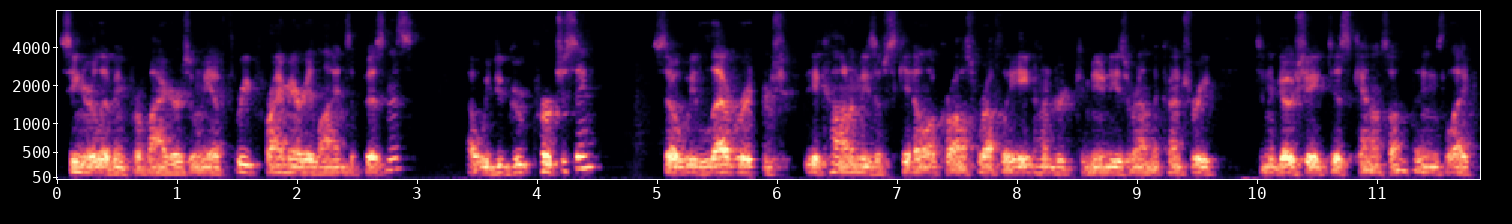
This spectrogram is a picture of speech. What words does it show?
senior living providers, and we have three primary lines of business. Uh, we do group purchasing, so we leverage the economies of scale across roughly 800 communities around the country to negotiate discounts on things like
